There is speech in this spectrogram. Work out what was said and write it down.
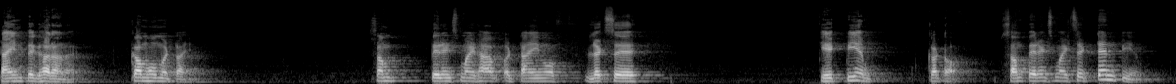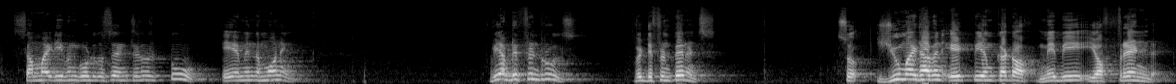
Time pe ghar aana hai. Come home at time. Some parents might have a time of, let's say, 8 pm cut off. Some parents might say 10 pm. Some might even go to the center at 2 a.m. in the morning. We have different rules with different parents. So you might have an 8 p.m. cutoff. Maybe your friend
